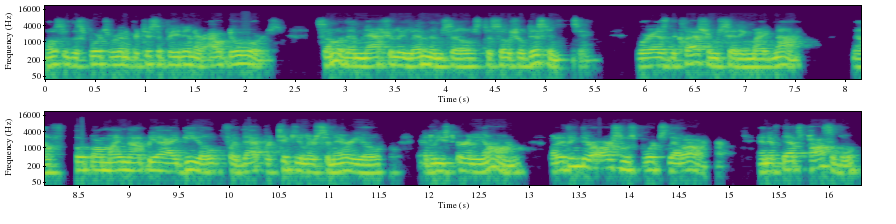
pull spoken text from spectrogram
Most of the sports we're going to participate in are outdoors. Some of them naturally lend themselves to social distancing, whereas the classroom setting might not. Now, football might not be ideal for that particular scenario, at least early on, but I think there are some sports that are. And if that's possible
